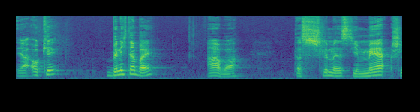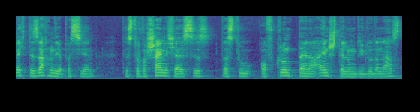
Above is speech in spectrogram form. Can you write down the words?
ja, okay. Bin ich dabei. Aber das Schlimme ist, je mehr schlechte Sachen dir passieren, desto wahrscheinlicher ist es, dass du aufgrund deiner Einstellung, die du dann hast,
